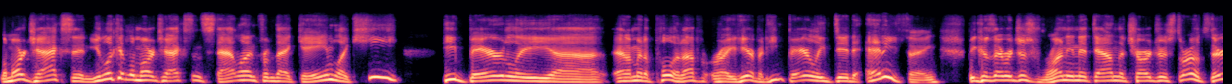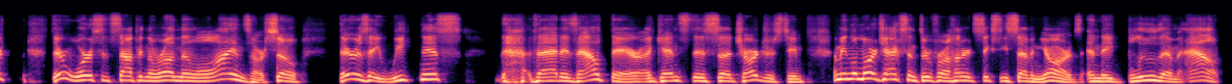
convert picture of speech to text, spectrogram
Lamar Jackson, you look at Lamar Jackson's stat line from that game, like he he barely uh and I'm going to pull it up right here, but he barely did anything because they were just running it down the Chargers' throats. They're they're worse at stopping the run than the Lions are. So there is a weakness that is out there against this uh, Chargers team. I mean, Lamar Jackson threw for 167 yards and they blew them out.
